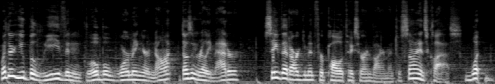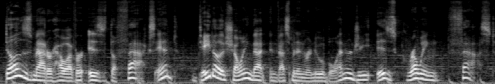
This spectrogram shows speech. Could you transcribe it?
Whether you believe in global warming or not doesn't really matter. Save that argument for politics or environmental science class. What does matter, however, is the facts, and data is showing that investment in renewable energy is growing fast.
